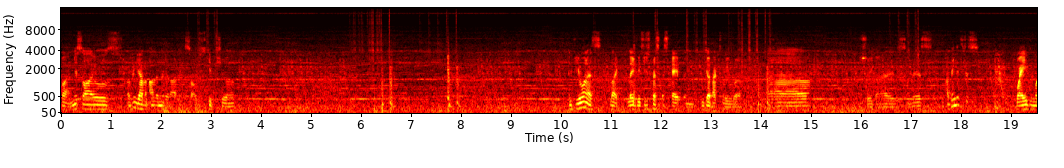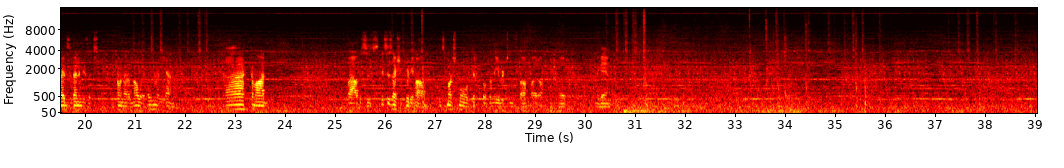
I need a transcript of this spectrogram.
Fire missiles. I think you have an unlimited item, so I'll just keep sure. And if you want to like leave this, you just press escape and you go back to where you were. Uh, show you guys this. I think it's just waves and waves of enemies that's coming out of nowhere. It doesn't really end. Ah, uh, come on. Wow, this is this is actually pretty hard. It's much more difficult than the original Starfighter in the game.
